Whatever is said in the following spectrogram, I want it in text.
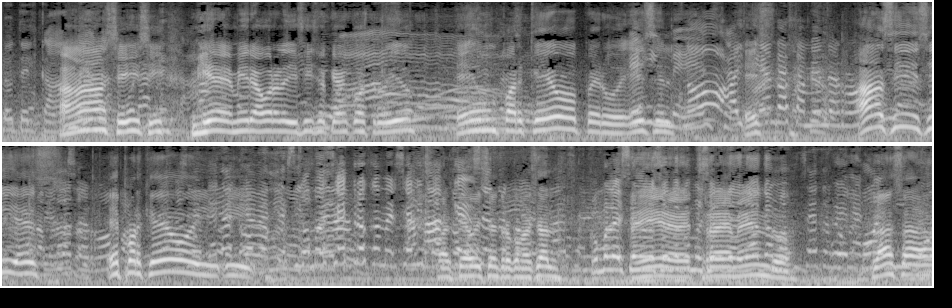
Los del campo. Ah, sí, sí. Mire, mire ahora el edificio que han construido. Es un parqueo, pero es el... No, hay Es- tiendas también de ropa. Ah, sí, sí, es, es parqueo y, y Como centro comercial y parqueo y centro comercial. ¿Cómo le dicen en el centro comercial tremendo. Plaza.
